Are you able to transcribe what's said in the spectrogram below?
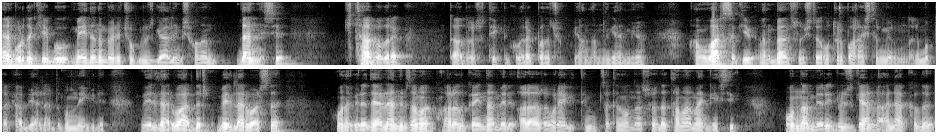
Yani buradaki bu meydanın böyle çok rüzgarlıymış falan denmesi kitabe olarak daha doğrusu teknik olarak bana çok bir anlamda gelmiyor. Ama varsa ki hani ben sonuçta oturup araştırmıyorum bunları. Mutlaka bir yerlerde bununla ilgili veriler vardır. Veriler varsa ona göre değerlendiririz ama Aralık ayından beri ara ara oraya gittim. Zaten ondan sonra da tamamen geçtik. Ondan beri rüzgarla alakalı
